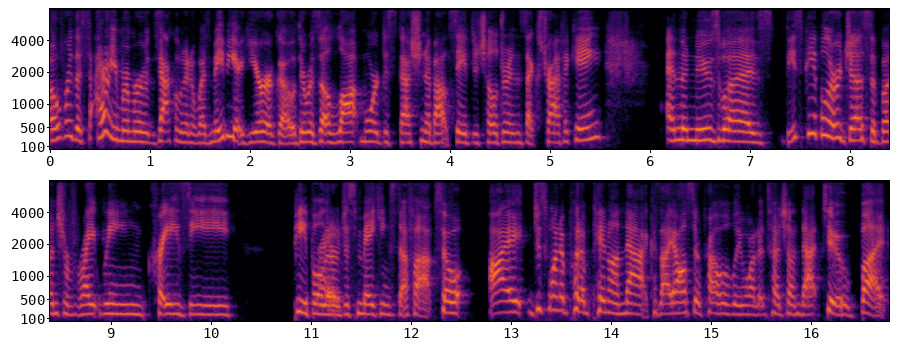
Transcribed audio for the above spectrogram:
over this i don't even remember exactly when it was maybe a year ago there was a lot more discussion about save the children sex trafficking. And the news was these people are just a bunch of right-wing crazy people right. that are just making stuff up. So I just want to put a pin on that because I also probably want to touch on that too. But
